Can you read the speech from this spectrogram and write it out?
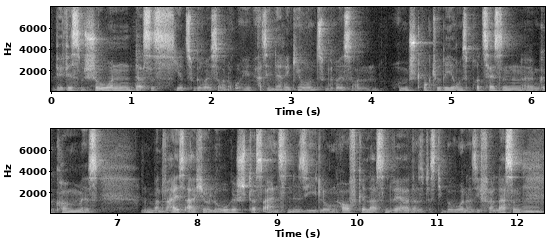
wir wissen schon, dass es hier zu größeren, also in der Region zu größeren Umstrukturierungsprozessen äh, gekommen ist. Man weiß archäologisch, dass einzelne Siedlungen aufgelassen werden, also dass die Bewohner sie verlassen.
